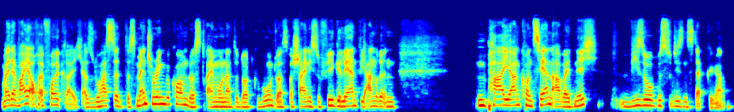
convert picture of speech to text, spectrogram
Weil der war ja auch erfolgreich. Also du hast das Mentoring bekommen, du hast drei Monate dort gewohnt, du hast wahrscheinlich so viel gelernt wie andere in ein paar Jahren Konzernarbeit nicht. Wieso bist du diesen Step gegangen?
